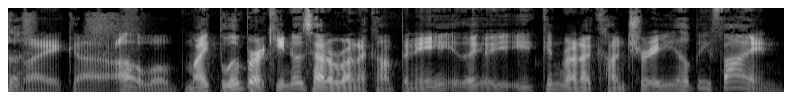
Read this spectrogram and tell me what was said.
Like, uh, oh well, Mike Bloomberg, he knows how to run a company. Like, he can run a country. He'll be fine.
